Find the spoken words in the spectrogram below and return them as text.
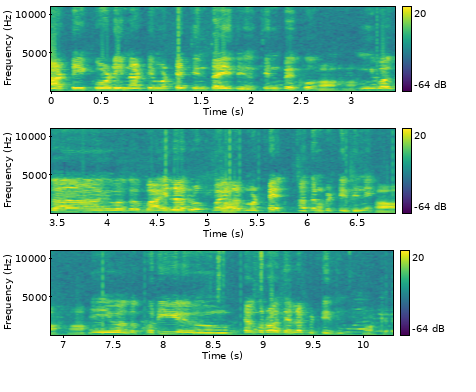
ನಾಟಿ ಕೋಳಿ ನಾಟಿ ಮೊಟ್ಟೆ ತಿಂತಾ ಇದೀನಿ ತಿನ್ಬೇಕು. ಇವಾಗ ಇವಾಗ ಬಾಯ್ಲರ್ ಬಾಯ್ಲರ್ ಮೊಟ್ಟೆ ಅದನ್ನ ಬಿಟ್ಟಿದ್ದೀನಿ. ಇವಾಗ ಕುರಿ ಟಗರು ಅದೆಲ್ಲ ಬಿಟ್ಟಿದ್ದೀನಿ. ಓಕೆ.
